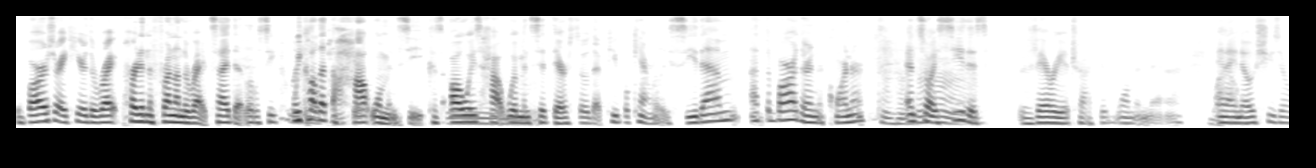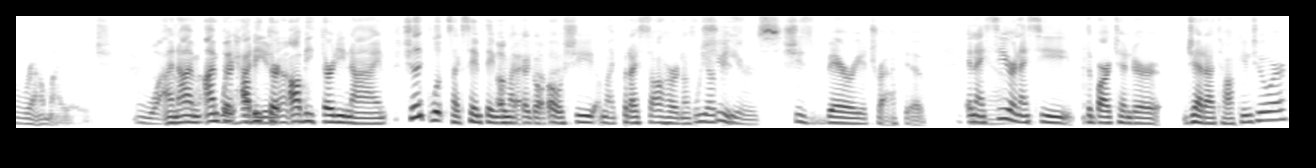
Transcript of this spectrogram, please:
the bar's right here, the right part in the front on the right side, that little seat. we Like a call that the hot woman seat because always hot women Mm. sit there so that people can't really see them at the bar. They're in the corner. And so I see Mhm. this very attractive woman there. And I know she's around my age. Wow. and I'm I'm Wait, thir- how I'll do be you thir- know? I'll be 39. She like looks like same thing. I'm like I go, okay. oh she. I'm like, but I saw her and I was like, We are she's peers. she's very attractive. And I see her and I see the bartender Jetta talking to her.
